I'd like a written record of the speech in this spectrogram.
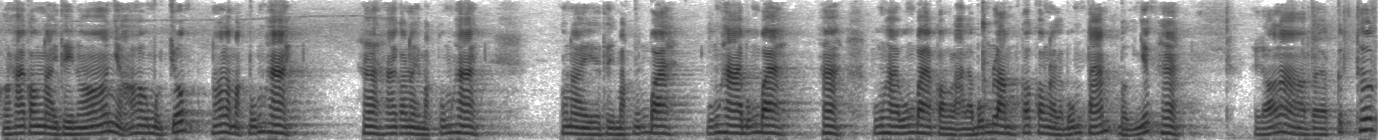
còn hai con này thì nó nhỏ hơn một chút nó là mặt 42 ha hai con này mặt 42 con này thì mặt 43 42 43 ha 42 43 còn lại là 45 có con này là 48 bự nhất ha thì đó là về kích thước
